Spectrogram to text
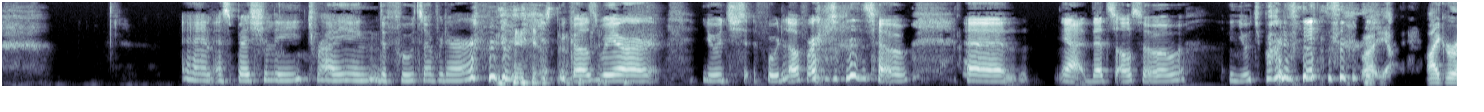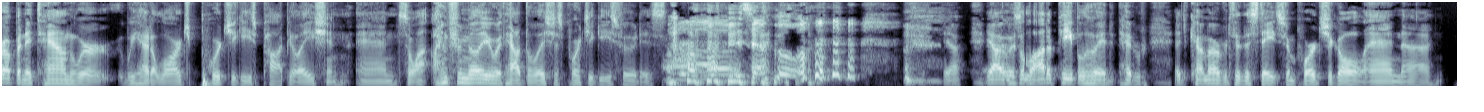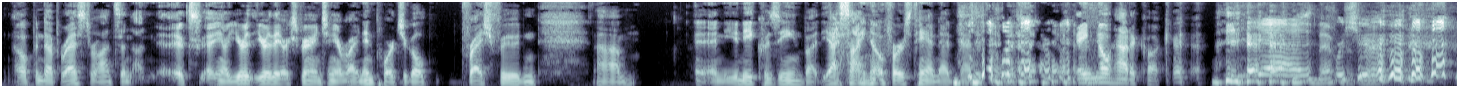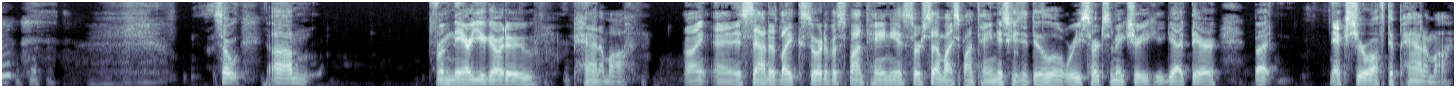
and especially trying the foods over there because we are huge food lovers. so, uh, yeah, that's also a huge part of it. well, yeah. I grew up in a town where we had a large Portuguese population, and so I, am familiar with how delicious Portuguese food is. Oh, so cool! yeah, yeah. It was a lot of people who had had had come over to the states from Portugal, and uh, opened up restaurants, and uh, it's you know you're you're there experiencing it right in Portugal, fresh food and um, and unique cuisine. But yes, I know firsthand that, that is they know how to cook. yeah, yeah for sure. so um, from there, you go to Panama. Right. And it sounded like sort of a spontaneous or semi spontaneous because you did a little research to make sure you could get there. But next year off to Panama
